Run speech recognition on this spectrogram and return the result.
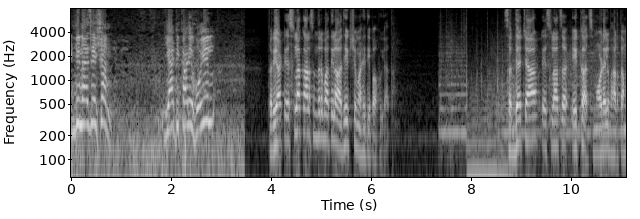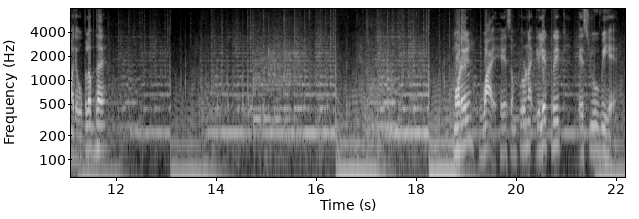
इंडियनायझेशन या ठिकाणी होईल. तर या टेस्ला कार संदर्भातील अधिकची माहिती पाहूयात. सध्याच्या टेस्लाचं एकच मॉडेल भारतामध्ये उपलब्ध आहे. मॉडेल वाय हे संपूर्ण इलेक्ट्रिक एस यू व्ही आहे.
